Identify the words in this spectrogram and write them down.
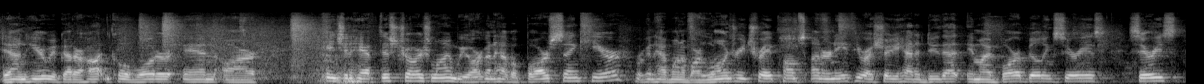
Down here, we've got our hot and cold water and our inch and a half discharge line. We are going to have a bar sink here. We're going to have one of our laundry tray pumps underneath here. I show you how to do that in my bar building series. Series.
